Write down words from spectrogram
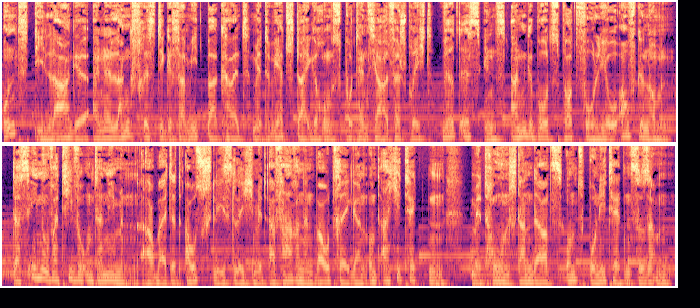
und die Lage eine langfristige Vermietbarkeit mit Wertsteigerungspotenzial verspricht, wird es ins Angebotsportfolio aufgenommen. Das innovative Unternehmen arbeitet ausschließlich mit erfahrenen Bauträgern und Architekten mit hohen Standards und Bonitäten zusammen.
